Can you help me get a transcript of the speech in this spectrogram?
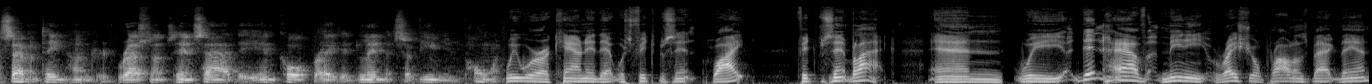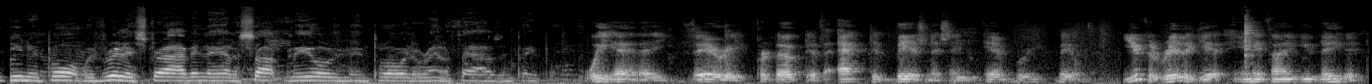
1,700 residents inside the incorporated limits of Union Point. We were a county that was 50% white, 50% black. And we didn't have many racial problems back then. Union Point was really striving. They had a sock mill and employed around a thousand people. We had a very productive, active business in every building. You could really get anything you needed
